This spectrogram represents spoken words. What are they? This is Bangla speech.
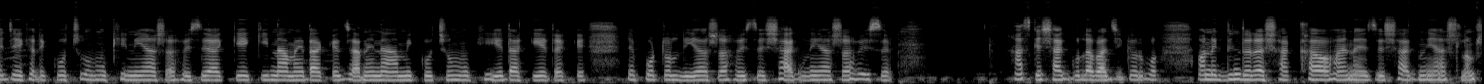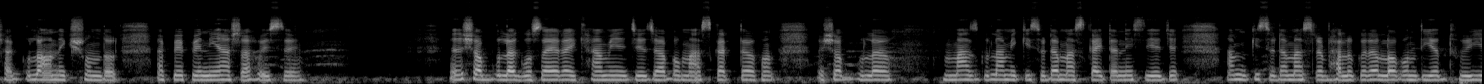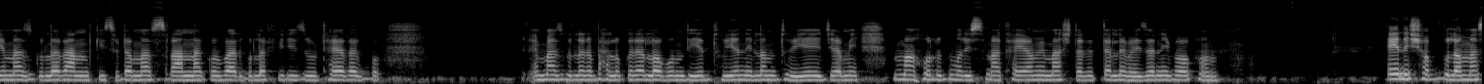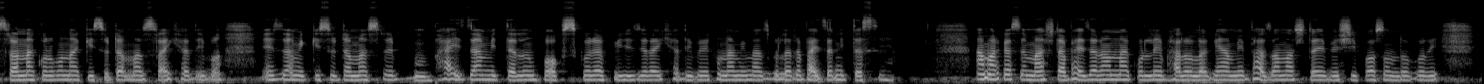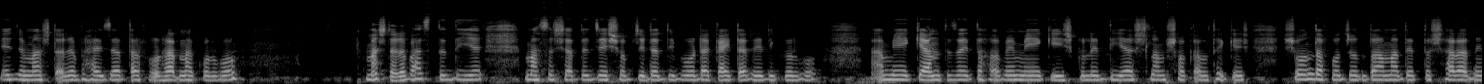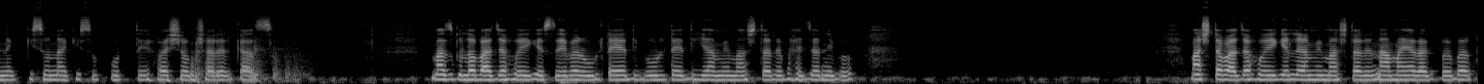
এই যে এখানে কচুমুখী নিয়ে আসা হয়েছে, আর কে কী নামে ডাকে জানি না, আমি কচুমুখী ডাকি এটাকে পটল নিয়ে আসা হয়েছে, শাক নিয়ে আসা হয়েছে। আজকে শাকগুলা বাজি করব। অনেক দিন ধরে শাক খাওয়া হয় না এই যে শাক নিয়ে আসলাম, শাকগুলো অনেক সুন্দর পেঁপে নিয়ে আসা হয়েছে। সবগুলা গোছায় রেখে আমি যে যাব মাছ কাটতে এখন সবগুলা মাছগুলো আমি কিছুটা মাছ কাইটা নিছি যে আমি কিছুটা মাছটা ভালো করে লবণ দিয়ে ধুইয়ে মাছগুলো রান, কিছুটা মাছ রান্না করব, আরগুলো ফ্রিজে উঠায় রাখব। মাছগুলোর ভালো করে লবণ দিয়ে ধুয়ে নিলাম, ধুয়ে এই যে আমি মা হলুদ মরিচ মাখাই, আমি মাছটারে তেলে ভেজা নিব এখন। এনে সবগুলা মাছ রান্না করব না, কিছুটা মাছ রাখা দিব। এই যে আমি কিছুটা মাছ ভাইজা আমি তেল বক্স করে ফ্রিজে রাখা দিব, এখন আমি মাছগুলোরে ভাইজা নিতেছি। আমার কাছে মাছটা ভাইজা রান্না করলে ভালো লাগে, আমি ভাজা মাছটাই বেশি পছন্দ করি। এই যে মাছটারে ভাইজা তারপর রান্না করব। মাছটারে ভাজতে দিয়ে মাছের সাথে যে সবজিটা দিব, ওটা কাইটা রেডি করব। আমি একে আনতে যাইতে হবে, মেয়েকে স্কুলে দিয়ে আসলাম সকাল থেকে। সন্ধ্যা পর্যন্ত আমাদের তো সারাদিনে কিছু না কিছু করতে হয় সংসারের কাজ। মাছগুলো ভাজা হয়ে গেছে, এবার উল্টায় দিব উল্টায় দিয়ে আমি মাছটারে ভাজা নিব। মাছটা ভাজা হয়ে গেলে আমি মাছটারে নামায়া রাখব। এবার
